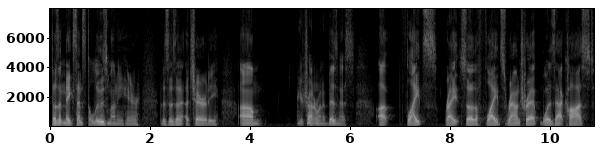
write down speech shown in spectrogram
doesn't make sense to lose money here. This isn't a charity. Um, you're trying to run a business. Uh, flights, right? So the flights round trip, what does that cost?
